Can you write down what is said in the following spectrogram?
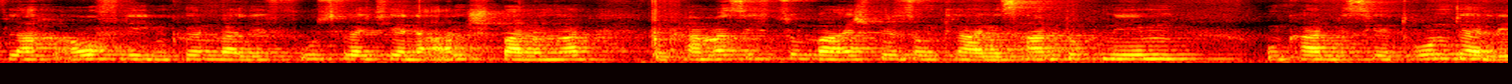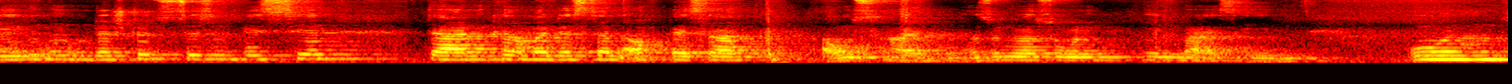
flach aufliegen können, weil der Fuß vielleicht hier eine Anspannung hat, dann kann man sich zum Beispiel so ein kleines Handtuch nehmen und kann das hier drunter legen und unterstützt es ein bisschen, dann kann man das dann auch besser aushalten. Also nur so ein Hinweis eben. Und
